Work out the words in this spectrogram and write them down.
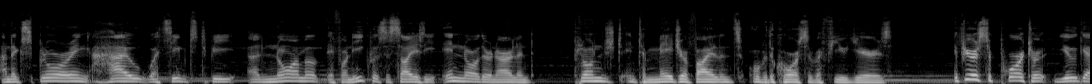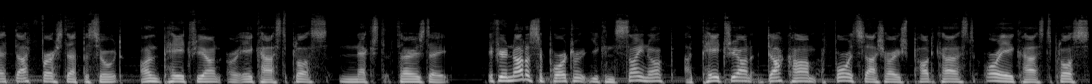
and exploring how what seemed to be a normal, if unequal, society in Northern Ireland plunged into major violence over the course of a few years. If you're a supporter, you'll get that first episode on Patreon or Acast Plus next Thursday. If you're not a supporter, you can sign up at patreon.com forward slash Irish podcast or Acast Plus.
